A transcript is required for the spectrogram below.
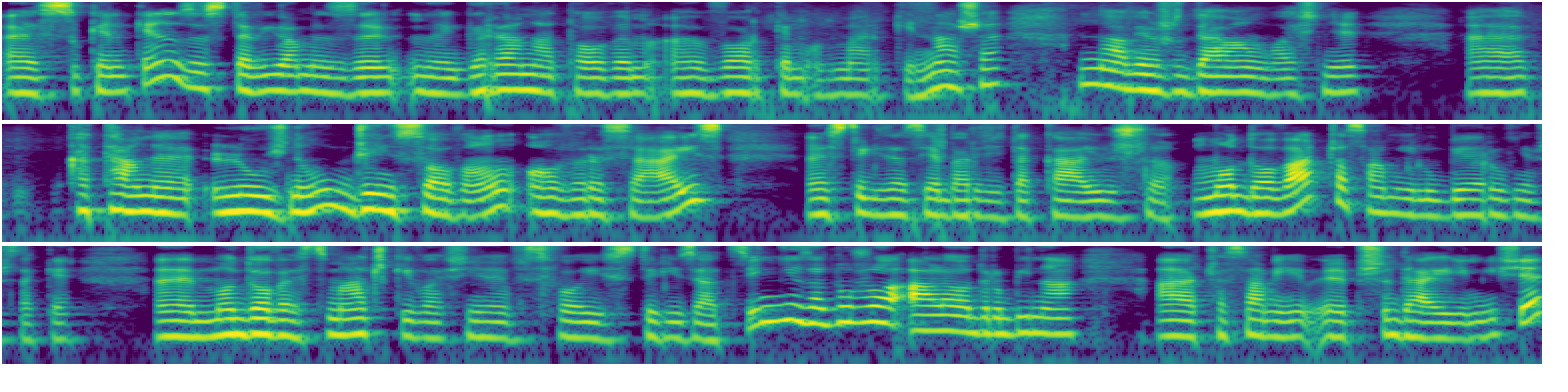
E, Sukienkę zestawiłam z granatowym e, workiem od marki Nasze. Na wierzch dałam właśnie e, katanę luźną, jeansową, oversize. Stylizacja bardziej taka już modowa. Czasami lubię również takie modowe smaczki właśnie w swojej stylizacji. Nie za dużo, ale odrobina czasami przydaje mi się,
